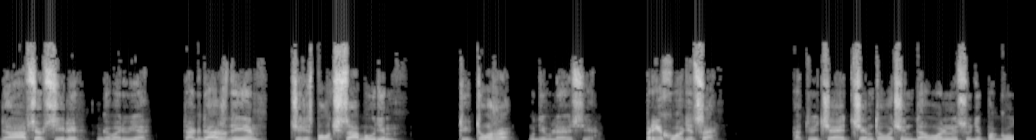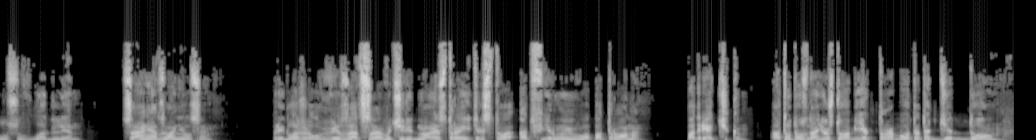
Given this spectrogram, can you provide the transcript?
«Да, все в силе», — говорю я. «Тогда жди. Через полчаса будем». «Ты тоже?» — удивляюсь я. «Приходится», Отвечает чем-то очень довольный, судя по голосу, Владлен. Саня отзвонился. Предложил ввязаться в очередное строительство от фирмы его патрона. Подрядчиком. А тут узнаю, что объект работ — это детдом.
